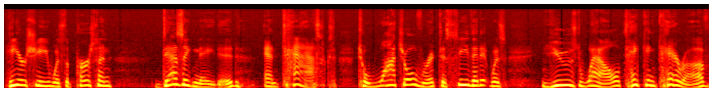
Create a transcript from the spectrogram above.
He or she was the person designated and tasked to watch over it, to see that it was used well, taken care of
